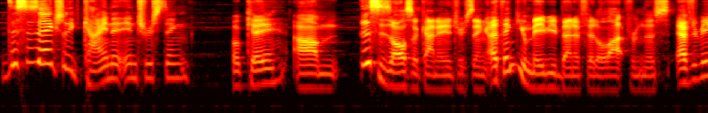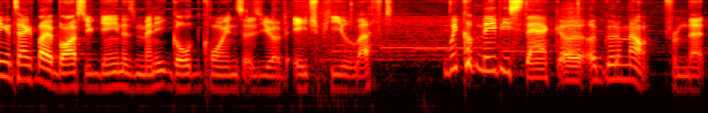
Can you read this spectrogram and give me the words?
This is actually kind of interesting, okay? Um, this is also kind of interesting. I think you maybe benefit a lot from this. After being attacked by a boss, you gain as many gold coins as you have HP left. We could maybe stack a, a good amount from that.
